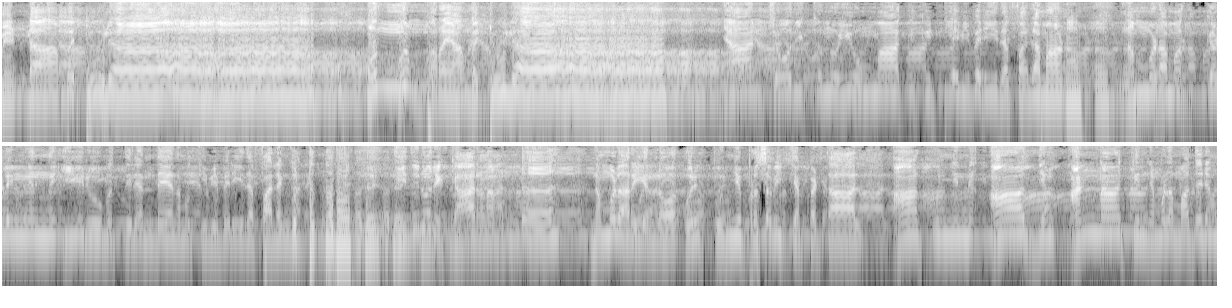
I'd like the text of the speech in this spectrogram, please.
മിണ്ടാൻ പറ്റൂല. ഒന്നും പറയാൻ പറ്റൂല. ഞാൻ ചോദിക്കുന്നു ഈ ഉമ്മാക്ക് കിട്ടിയ വിപരീത ഫലമാണ്? നമ്മുടെ മക്കളിൽ നിന്ന് ഈ രൂപത്തിൽ എന്തേ നമുക്ക് വിപരീത ഫലം കിട്ടുന്നത്? ഇതിനൊരു കാരണമുണ്ട്. നമ്മൾ അറിയല്ലോ ഒരു കുഞ്ഞ് പ്രസവിക്കപ്പെട്ടാൽ ആ കുഞ്ഞിന് ആദ്യം അണ്ണാക്കിൽ നമ്മൾ മധുരം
